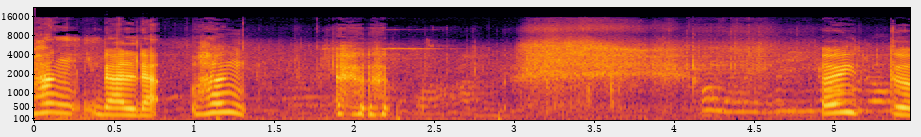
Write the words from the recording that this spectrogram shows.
ভাঙ ডালটা ভাঙ। ওই তো।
